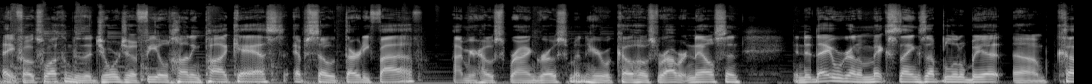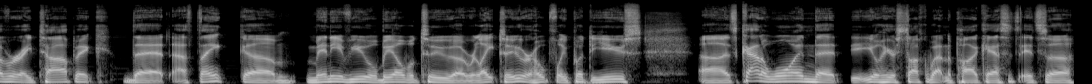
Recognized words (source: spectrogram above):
Hey, folks, welcome to the Georgia Afield Hunting Podcast, episode 35. I'm your host, Brian Grossman, here with co host Robert Nelson. And today we're going to mix things up a little bit, um, cover a topic that I think um, many of you will be able to uh, relate to or hopefully put to use. Uh, it's kind of one that you'll hear us talk about in the podcast. It's, it's uh,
